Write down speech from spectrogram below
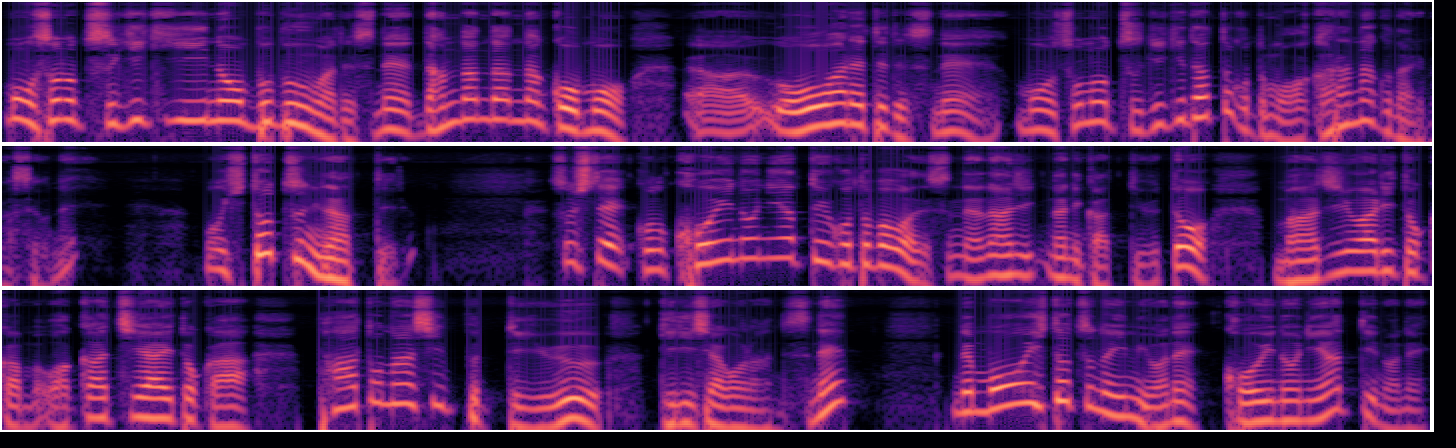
もうその接ぎ木の部分はですねだんだんだんだんこうもう覆われてですねもうその接ぎ木だったこともわからなくなりますよね。もう一つになっている。そしてこのコイノニアという言葉はですね何何かっていうと交わりとか分かち合いとかパートナーシップっていうギリシャ語なんですね。でもう一つの意味はねコイノニアっていうのはね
